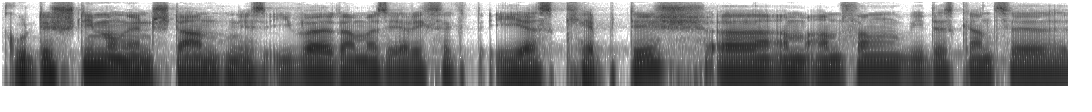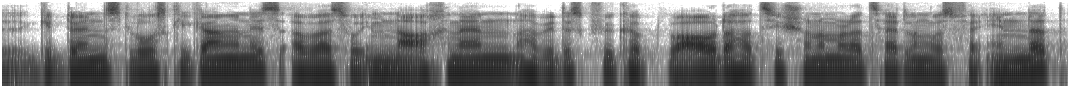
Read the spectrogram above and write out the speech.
gute Stimmung entstanden ist. Ich war damals ehrlich gesagt eher skeptisch äh, am Anfang, wie das ganze Gedöns losgegangen ist. Aber so im Nachhinein habe ich das Gefühl gehabt, wow, da hat sich schon einmal eine Zeit lang was verändert.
